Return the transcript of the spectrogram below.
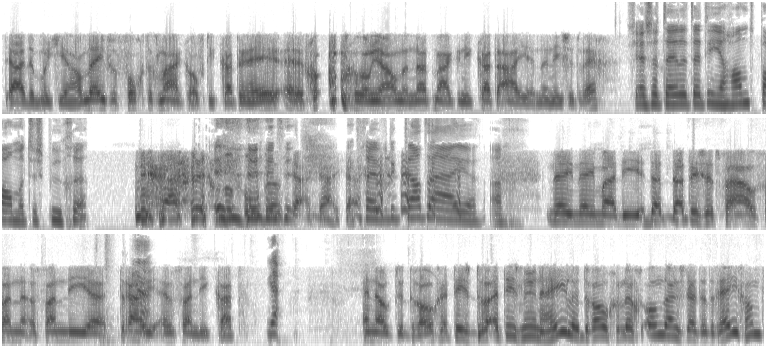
Ja, dan moet je je handen even vochtig maken. Of die katten he- eh, gewoon je handen nat maken en die kat aaien en dan is het weg. Dus jij zat de hele tijd in je handpalmen te spugen. Ja, bijvoorbeeld. Ja, ja, ja. Ik geef de kat aaien. Ach, Nee, nee, maar die, dat, dat is het verhaal van, eh, van die eh, trui en van die kat. Ja. En ook de droge. Het is, dro- het is nu een hele droge lucht. Ondanks dat het regent,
